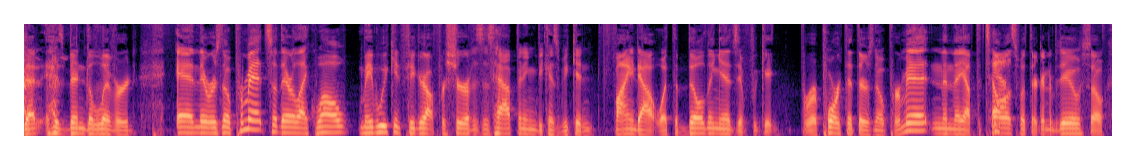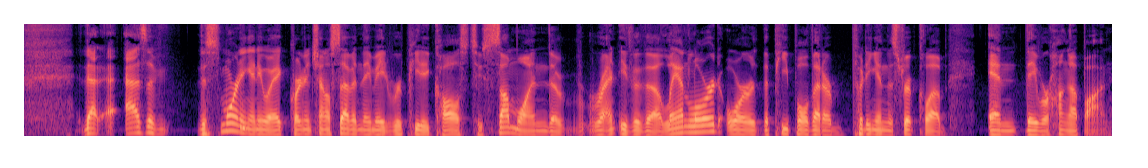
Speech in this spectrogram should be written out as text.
that has been delivered and there was no permit so they're like well maybe we can figure out for sure if this is happening because we can find out what the building is if we could report that there's no permit and then they have to tell Yeah. us what they're going to do so that as of this morning anyway according to channel 7 they made repeated calls to someone the rent either the landlord or the people that are putting in the strip club and they were hung up on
